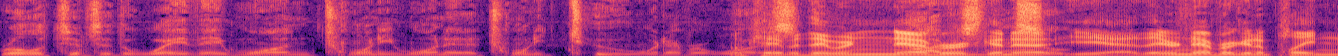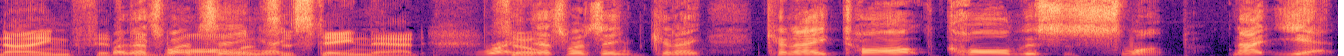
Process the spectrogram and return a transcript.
relative to the way they won 21 out of 22, whatever it was. Okay, but they were never gonna. so- yeah, they were never gonna play nine fifty Right, that's what I'm saying. and sustain that. Right. So, that's what I'm saying. Can I can I ta- call this a slump? Not yet.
